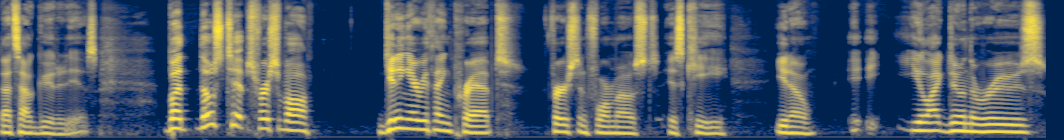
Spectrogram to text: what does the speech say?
That's how good it is. But those tips, first of all, getting everything prepped first and foremost is key. You know, it, you like doing the ruse,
